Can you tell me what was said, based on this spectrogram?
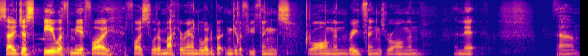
so just bear with me if I, if I sort of muck around a little bit and get a few things wrong and read things wrong and, and that. Um,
